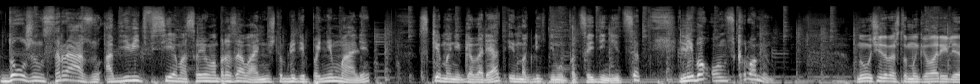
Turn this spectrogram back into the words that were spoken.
должен сразу объявить всем о своем образовании, чтобы люди понимали, с кем они говорят и могли к нему подсоединиться, либо он скромен. Ну, учитывая, что мы говорили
